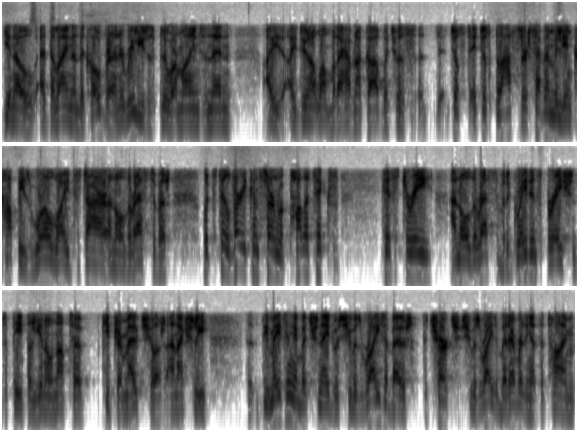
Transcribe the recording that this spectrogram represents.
you know, at the Lion and the Cobra, and it really just blew our minds. And then I, I Do Not Want What I Have Not Got, which was uh, just, it just blasted her, seven million copies, worldwide star, and all the rest of it. But still very concerned with politics, history, and all the rest of it. A great inspiration to people, you know, not to keep your mouth shut. And actually, the, the amazing thing about Sinead was she was right about the church, she was right about everything at the time.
